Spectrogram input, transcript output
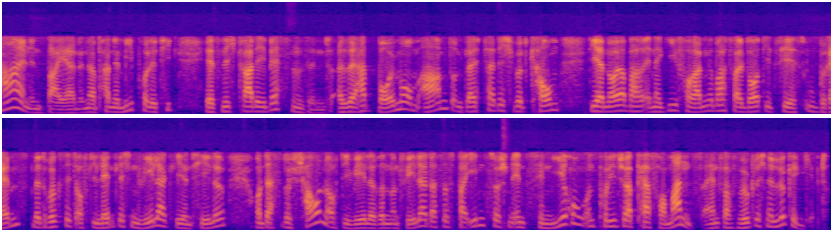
Zahlen in Bayern in der Pandemiepolitik jetzt nicht gerade die besten sind. Also er hat Bäume umarmt und gleichzeitig wird kaum die erneuerbare Energie vorangebracht, weil dort die CSU bremst mit Rücksicht auf die ländlichen Wählerklientele. Und das durchschauen auch die Wählerinnen und Wähler, dass es bei ihm zwischen Inszenierung und politischer Performance einfach wirklich eine Lücke gibt.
